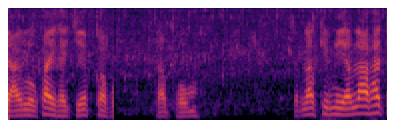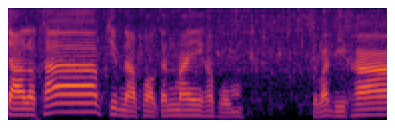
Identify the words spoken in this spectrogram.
จากโรคไข้ไข้เจ็บครับผมครับผมสำหรับคลิปนี้อำลาพระจาแล้วครับ คลิปหน้าพอกันไหมครับผม สวัสดีครั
